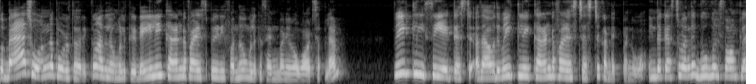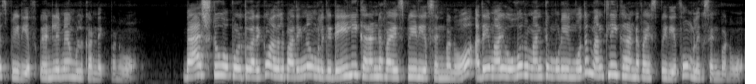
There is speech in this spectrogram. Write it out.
ஸோ பேட்ச் ஒன்றை பொறுத்த வரைக்கும் அதில் உங்களுக்கு டெய்லி கரண்ட் அஃபேர்ஸ் பிடிஎஃப் வந்து உங்களுக்கு சென்ட் பண்ணிடுவோம் வாட்ஸ்அப்பில் வீக்லி சிஏ டெஸ்ட் அதாவது weekly current affairs test conduct பண்ணுவோம். இந்த டெஸ்ட் வந்து கூகுள் ஃபார்ம் ப்ளஸ் பிடிஎஃப் ரெண்டுலேயுமே உங்களுக்கு கண்டக்ட் பண்ணுவோம். பேட்ச் டூவை பொறுத்த வரைக்கும் அதில் பார்த்தீங்கன்னா உங்களுக்கு daily current affairs PDF send பண்ணுவோம். அதே மாதிரி ஒவ்வொரு மந்த் முடியும் போது மந்த்லி கரண்ட் அஃபேர்ஸ் பிடிஎஃப்பும் உங்களுக்கு சென்ட் பண்ணுவோம்.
